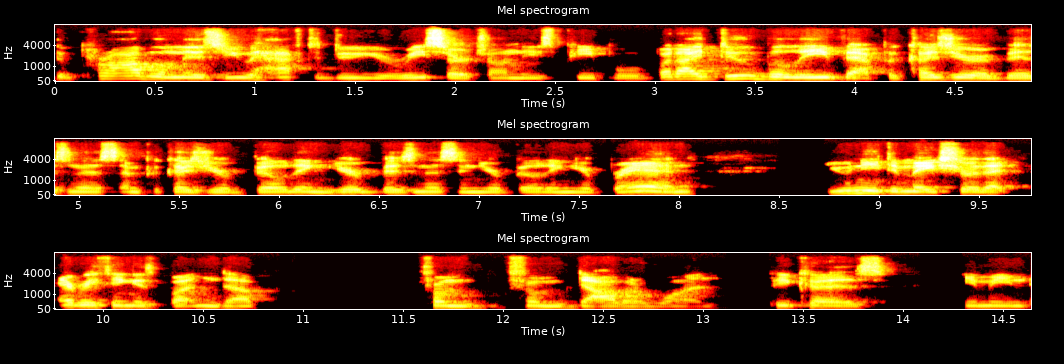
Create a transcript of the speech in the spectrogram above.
the problem is you have to do your research on these people. But I do believe that because you're a business and because you're building your business and you're building your brand, you need to make sure that everything is buttoned up from from dollar one. Because I mean,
